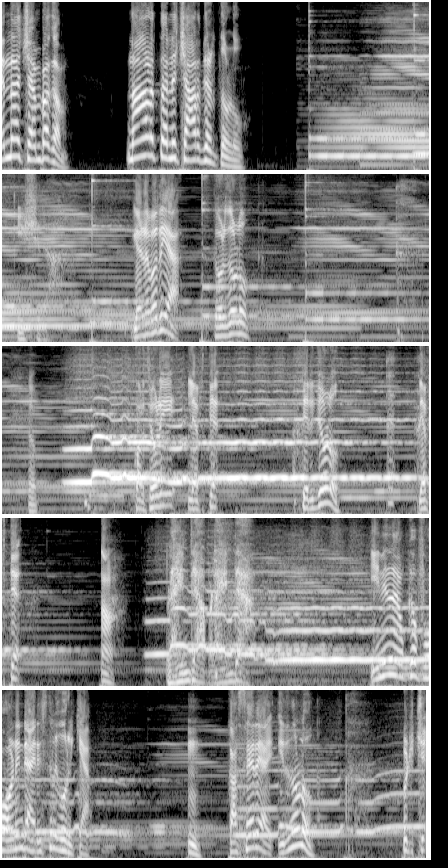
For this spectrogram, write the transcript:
എന്നാ ചെമ്പകം നാളെ തന്നെ ചാർജ് എടുത്തോളൂ. ഗണപതിയാ തൊഴുതോളൂ. കുറച്ചുകൂടി ലെഫ്റ്റ് തിരിച്ചോളൂ ലെഫ്റ്റ് ആ ബ്ലൈൻഡാ ബ്ലൈൻഡാ ഇനി നമുക്ക് ഫോണിന്റെ അരിസ്റ്റർ കുറിക്കാം. ഉം, കസേരയാ ഇരുന്നോളൂ. പിടിച്ച്.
